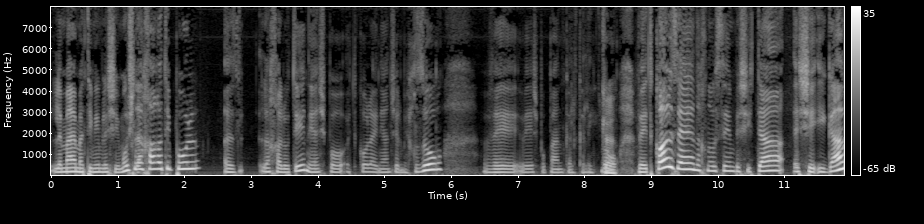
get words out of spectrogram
למה הם מתאימים לשימוש לאחר הטיפול. אז לחלוטין יש פה את כל העניין של מחזור. ו- ויש פה פן כלכלי, כן. ברור. ואת כל זה אנחנו עושים בשיטה שהיא גם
